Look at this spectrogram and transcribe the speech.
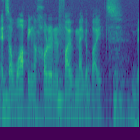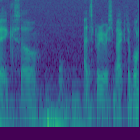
It's a whopping 105 megabytes big, so that's pretty respectable.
